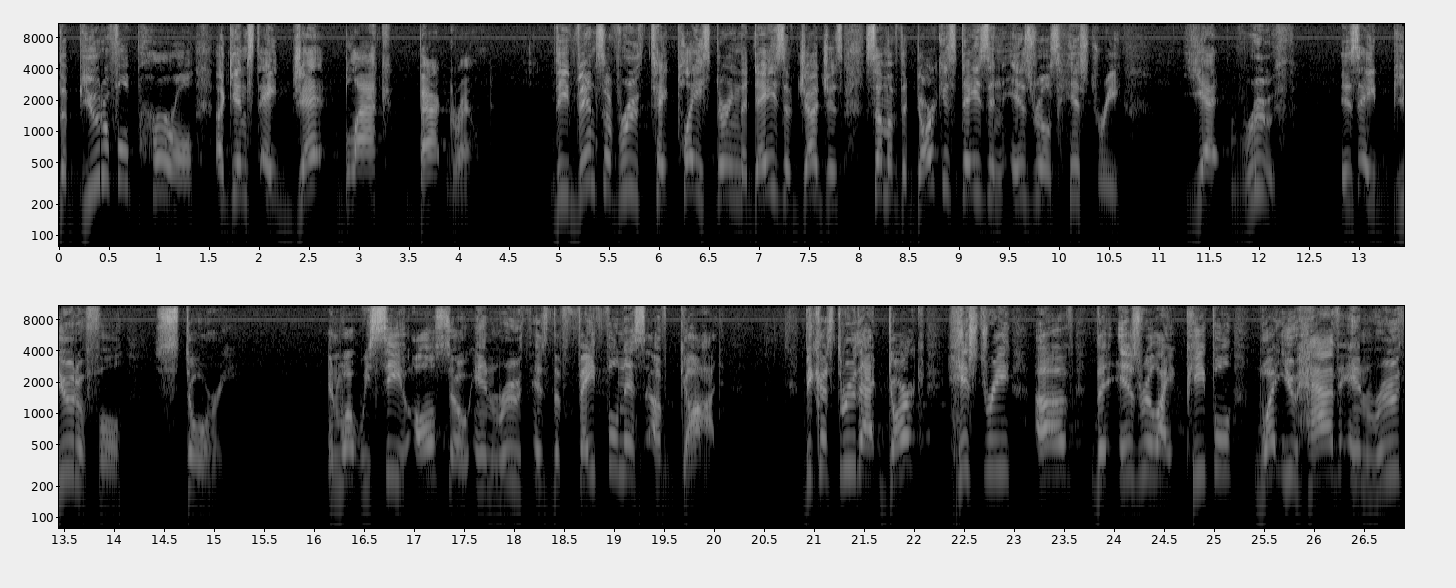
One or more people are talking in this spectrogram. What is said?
the beautiful pearl against a jet black background. The events of Ruth take place during the days of Judges, some of the darkest days in Israel's history, yet Ruth is a beautiful story. And what we see also in Ruth is the faithfulness of God. Because through that dark history of the Israelite people, what you have in Ruth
